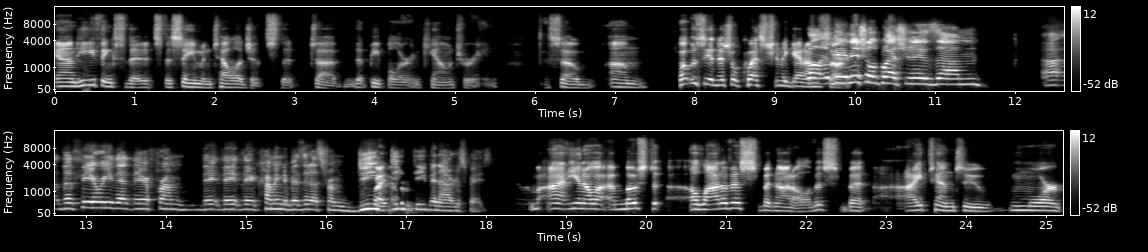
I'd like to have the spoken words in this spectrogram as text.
And he thinks that it's the same intelligence that uh, that people are encountering. So, um, what was the initial question again? Well, the initial question is. Um uh, the theory that they're from they, they they're coming to visit us from deep right. deep deep in outer space uh, you know uh, most a lot of us but not all of us but i tend to more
